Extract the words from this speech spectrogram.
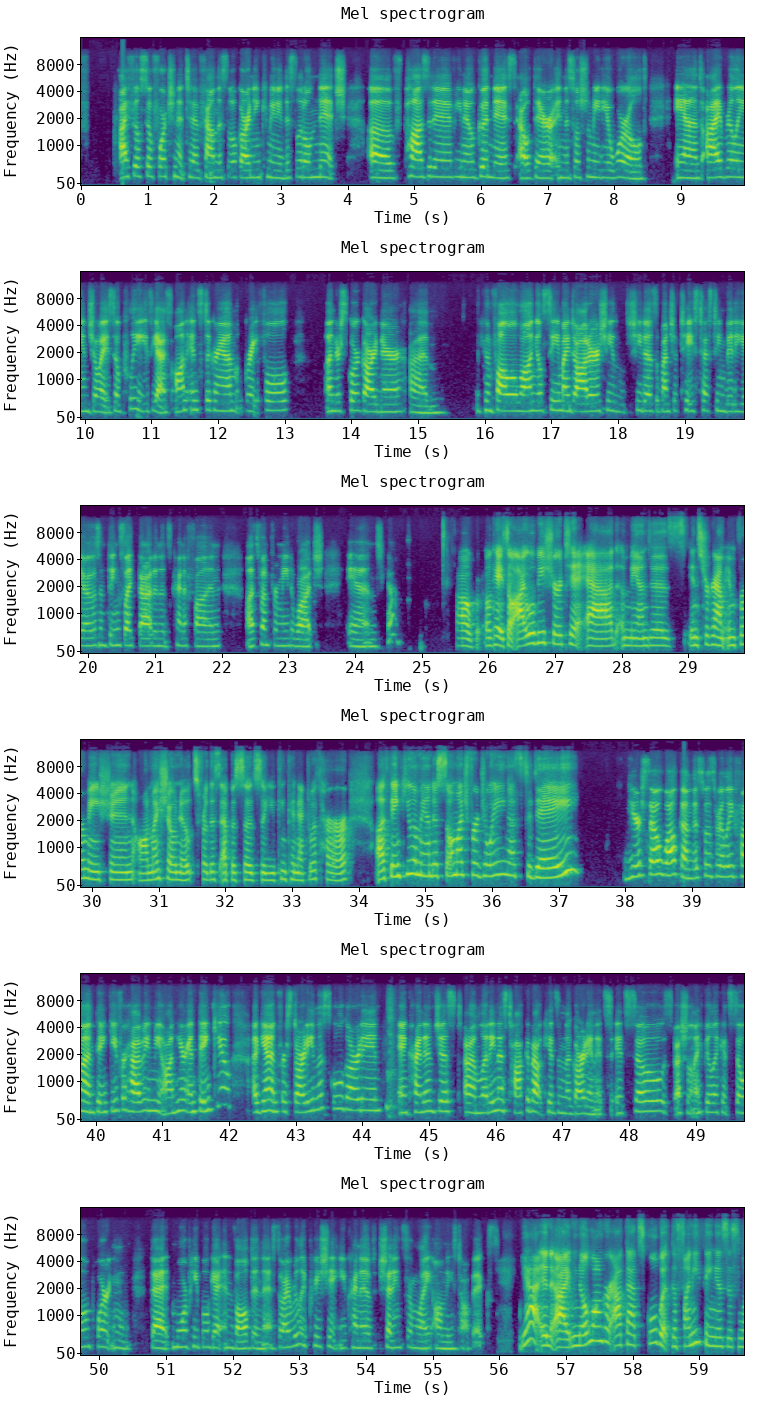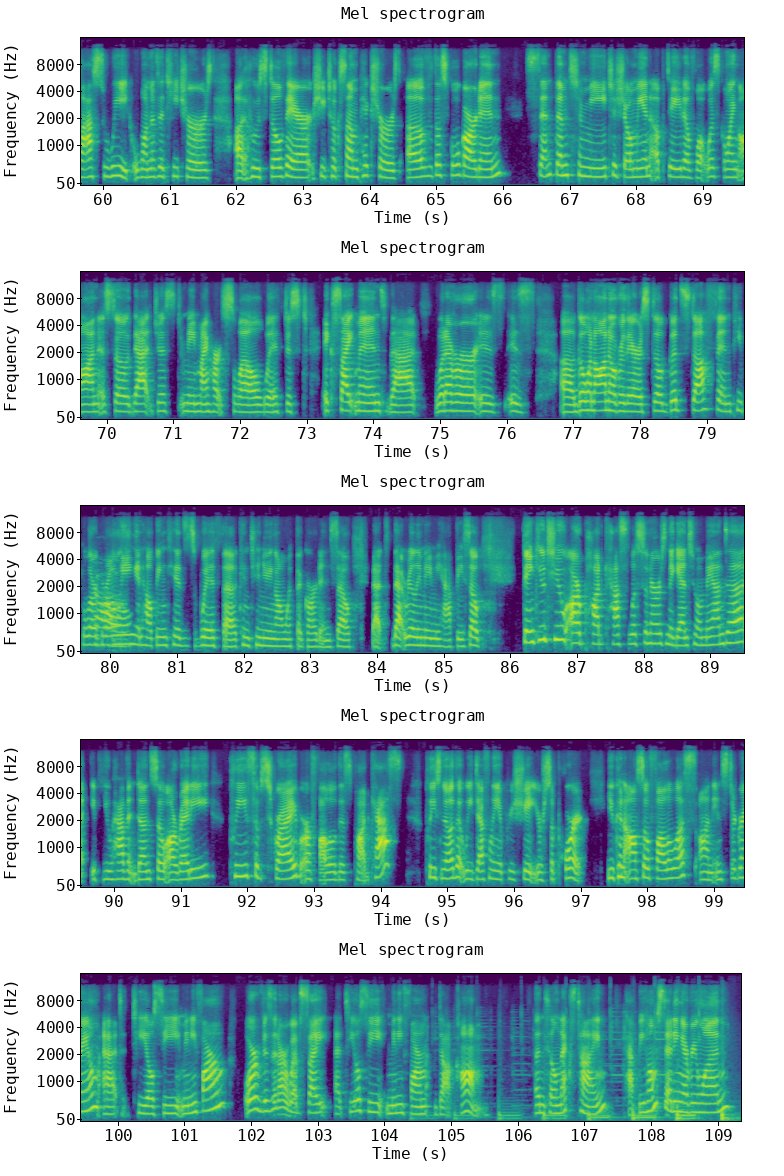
i feel so fortunate to have found this little gardening community this little niche of positive you know goodness out there in the social media world. And i really enjoy it. So please yes on instagram grateful underscore gardener. Um, you can follow along. You'll see my daughter. She she does a bunch of taste testing videos and things like that. And it's kind of fun. Uh, it's fun for me to watch. And yeah Oh, okay. So I will be sure to add Amanda's Instagram information on my show notes for this episode so you can connect with her. Uh, thank you, Amanda, so much for joining us today. You're so welcome. This was really fun. Thank you for having me on here. And thank you again for starting the school garden and kind of just um, letting us talk about kids in the garden. It's it's so special. And I feel like it's so important that more people get involved in this. So I really appreciate you kind of shedding some light on these topics. Yeah, and I'm no longer at that school, but the funny thing is, this last week, one of the teachers uh, who's still there, she took some pictures of the school garden sent them to me to show me an update of what was going on. So that just made my heart swell with just excitement that whatever is is uh, going on over there is still good stuff and people are Aww. growing and helping kids with uh, continuing on with the garden so that that really made me happy so Thank you to our podcast listeners and again to Amanda. If you haven't done so already, please subscribe or follow this podcast. Please know that we definitely appreciate your support. You can also follow us on Instagram at TLC Mini Farm or visit our website at tlcminifarm.com. Until next time, happy homesteading, everyone.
